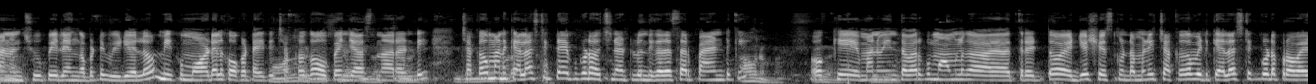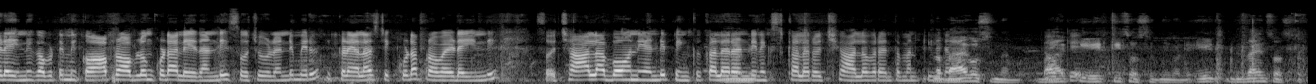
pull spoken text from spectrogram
మనం చూపించలేం కాబట్టి వీడియోలో మీకు మోడల్కి ఒకటి అయితే చక్కగా ఓపెన్ చేస్తున్నారండి. చక్కగా మనకి ఎలాస్టిక్ టైప్ కూడా వచ్చినట్లుంది కదా సార్ ప్యాంట్కి ఓకే మనం ఇంతవరకు మామూలుగా థ్రెడ్తో అడ్జస్ట్ చేసుకుంటామండి. చక్కగా వీటికి ఎలాస్టిక్ కూడా ప్రొవైడ్ అయింది కాబట్టి మీకు ఆ ప్రాబ్లం కూడా లేదండి. సో చూడండి మీరు ఇక్కడ ఎలాస్టిక్ కూడా ప్రొవైడ్ అయింది. సో చాలా బాగున్నాయండి. పింక్ కలర్ అండి. నెక్స్ట్ కలర్ వచ్చి ఆల్ ఓవర్ అంతా మనకి బ్యాగ్ వస్తుందండి బ్యాగ్ ఎయిట్ పీస్ వస్తుంది ఎయిట్ డిజైన్స్ వస్తాయి.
